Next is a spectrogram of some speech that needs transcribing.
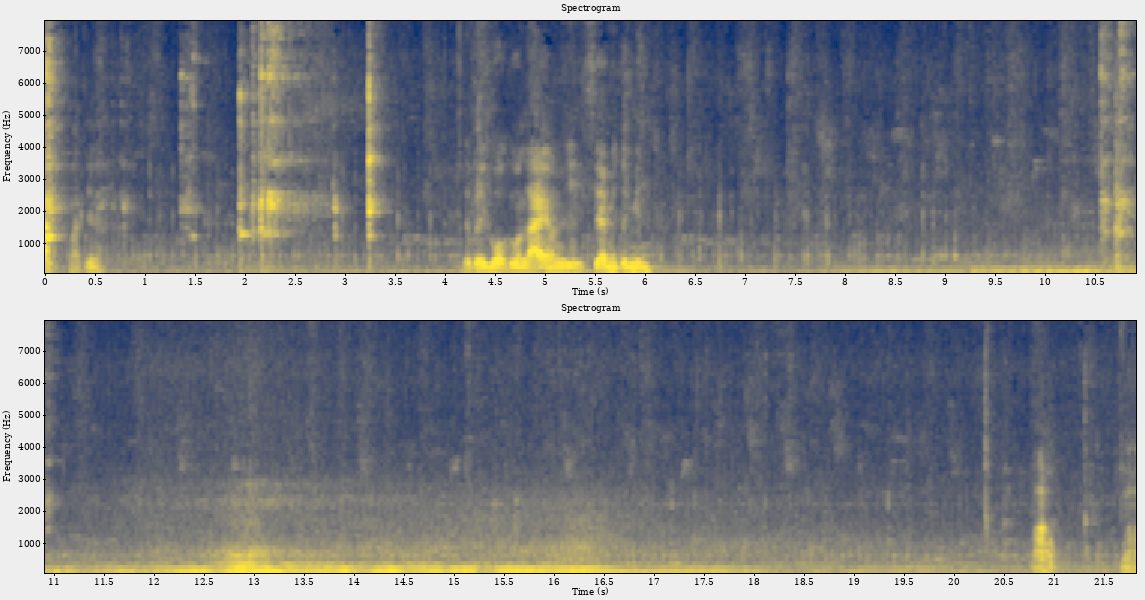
อะมาที่นี่จะไปลวกโดนหลายมันสิเสียวิตามินมาครับมา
